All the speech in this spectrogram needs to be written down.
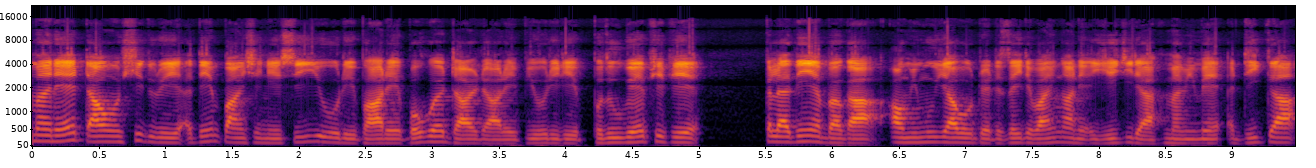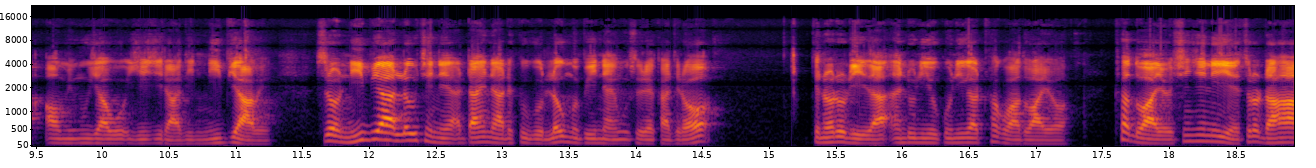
မှန်တယ်တာဝန်ရှိသူတွေအသင်းပိုင်ရှင်တွေ CEO တွေဘာတွေဘုတ်ဘွဲဒါရိုက်တာတွေ POD တွေဘယ်သူပဲဖြစ်ဖြစ် ကလပ်တင်းရဲ့ဘက်ကအောင်မြင်မှုရဖို့အတွက်တစ်စိတ်တစ်ပိုင်းကနေအရေးကြီးတာမှန်ပေမဲ့အဓိကအောင်မြင်မှုရဖို့အရေးကြီးတာဒီနီးပြပဲဆိုတော့နီးပြလှုပ်ချင်တဲ့အတိုင်းအတာတစ်ခုကိုလှုပ်မပေးနိုင်ဘူးဆိုတဲ့အခါကျတော့ကျွန်တော်တို့ဒီကအန်တိုနီယိုကူနီကထွက်ခွာသွားရောထွက်သွားရောရှင်းရှင်းလေးရယ်ဆိုတော့ဒါဟာ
